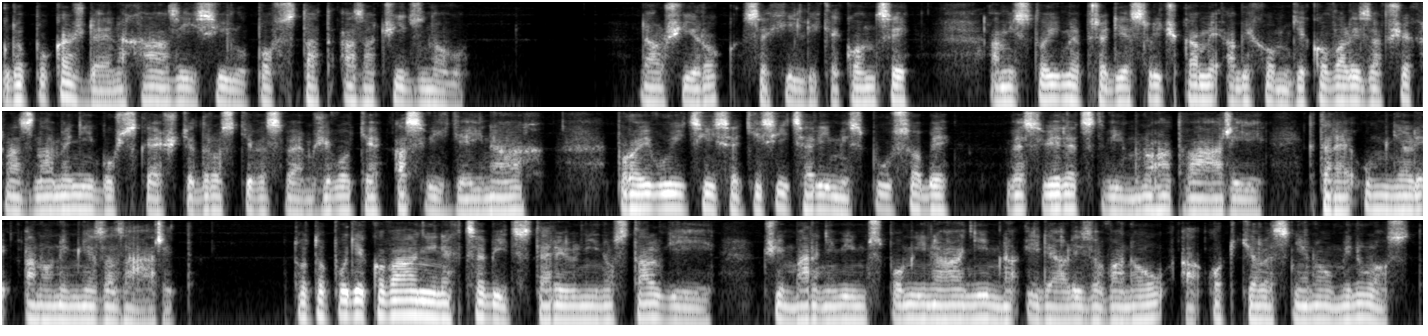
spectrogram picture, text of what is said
kdo pokaždé nachází sílu povstat a začít znovu. Další rok se chýlí ke konci a my stojíme před jesličkami, abychom děkovali za všechna znamení božské štědrosti ve svém životě a svých dějinách, projevující se tisícerými způsoby ve svědectví mnoha tváří, které uměli anonymně zazářit. Toto poděkování nechce být sterilní nostalgií či marnivým vzpomínáním na idealizovanou a odtělesněnou minulost,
